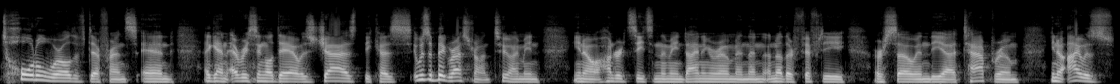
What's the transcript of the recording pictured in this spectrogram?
total world of difference. And again, every single day I was jazzed because it was a big restaurant too. I mean, you know, 100 seats in the main dining room and then another 50 or so in the uh, tap room. You know, I was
